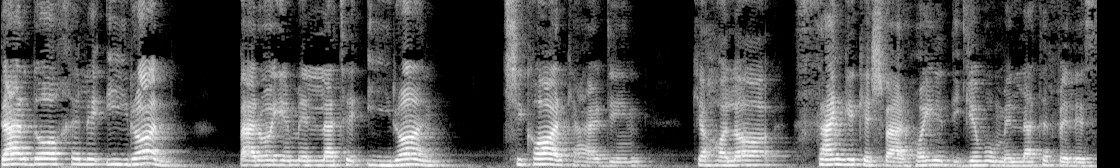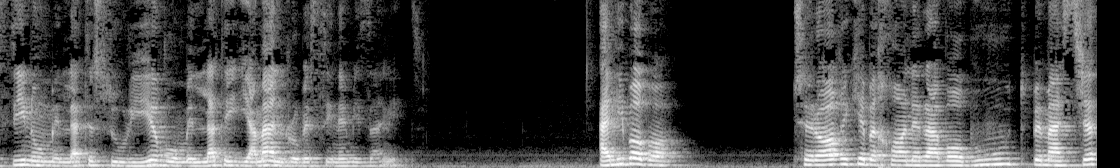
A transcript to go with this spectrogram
در داخل ایران برای ملت ایران چیکار کردین که حالا سنگ کشورهای دیگه و ملت فلسطین و ملت سوریه و ملت یمن رو به سینه می‌زنید علی بابا چراغی که به خانه روا بود به مسجد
